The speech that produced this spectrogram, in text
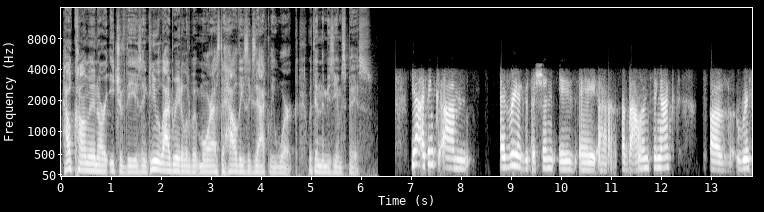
How common are each of these, and can you elaborate a little bit more as to how these exactly work within the museum space? Yeah, I think um, every exhibition is a uh, a balancing act of risk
